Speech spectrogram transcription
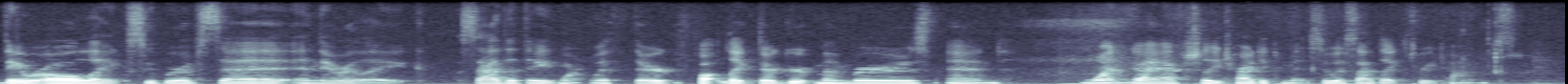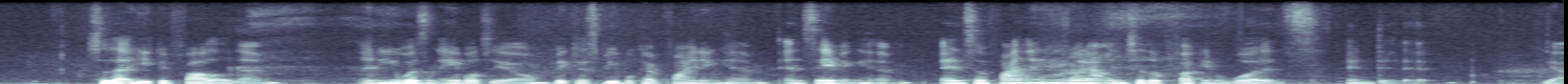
they were all like super upset and they were like sad that they weren't with their like their group members and one guy actually tried to commit suicide like three times so that he could follow them and he wasn't able to because people kept finding him and saving him and so finally he went out into the fucking woods and did it yeah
